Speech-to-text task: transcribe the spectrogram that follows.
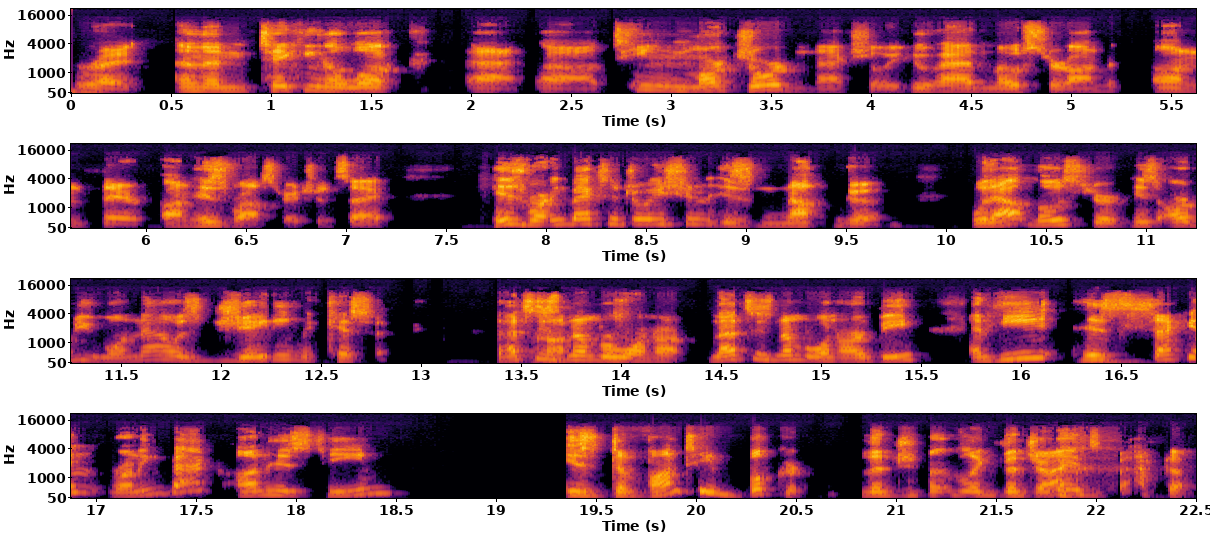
Right. And then taking a look at uh, Team Mark Jordan, actually, who had Mostert on on their on his roster, I should say. His running back situation is not good. Without Mostert, his RB one now is J.D. McKissic. That's his Huh. number one. That's his number one RB, and he his second running back on his team is Devontae Booker, the like the Giants' backup.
